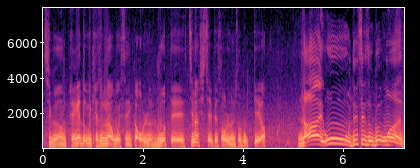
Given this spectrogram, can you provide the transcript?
지금 뱅에돔이 계속 나오고 있으니까 얼른 루어 때 찌낚시 채비에서 얼른 저도 올게요. Nice. Oh, this is a good one.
